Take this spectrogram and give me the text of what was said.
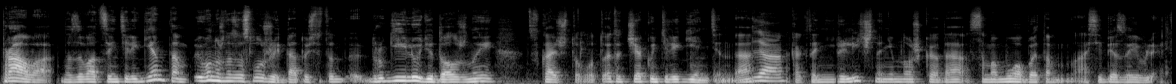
право называться интеллигентом, его нужно заслужить, да, то есть это другие люди должны сказать, что вот этот человек интеллигентен, да, да. как-то неприлично немножко, да, самому об этом о себе заявлять.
